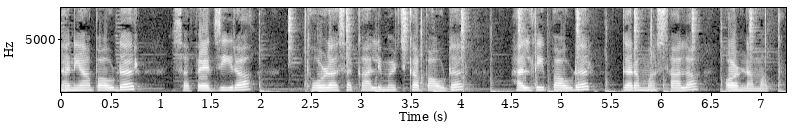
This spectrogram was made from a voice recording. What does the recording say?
धनिया पाउडर सफ़ेद ज़ीरा, थोड़ा सा काली मिर्च का पाउडर हल्दी पाउडर गरम मसाला और नमक।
